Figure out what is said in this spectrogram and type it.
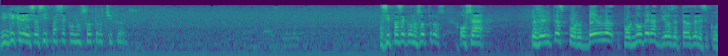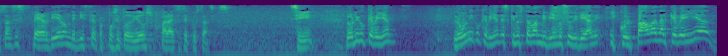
¿Y qué crees? Así pasa con nosotros, chicos. Así pasa con nosotros. O sea, los israelitas, por, por no ver a Dios detrás de las circunstancias, perdieron de vista el propósito de Dios para esas circunstancias. ¿Sí? Lo único que veían, lo único que veían es que no estaban viviendo su ideal y, culpaban al que veían.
